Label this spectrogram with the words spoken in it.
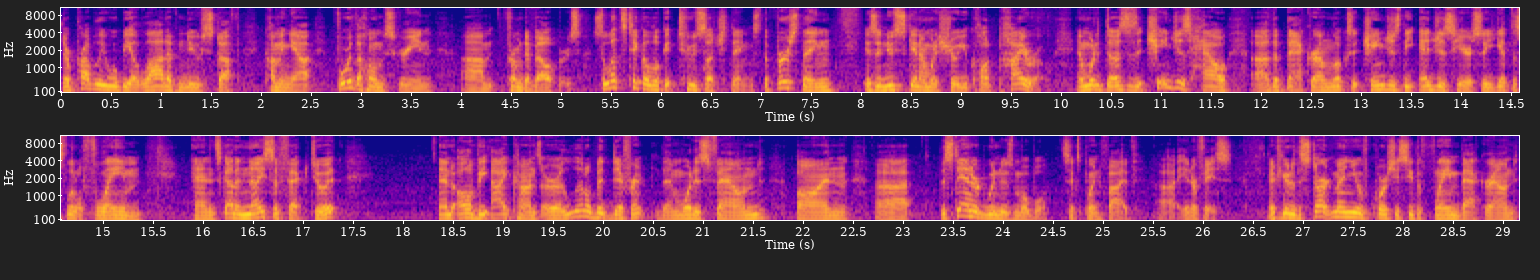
there probably will be a lot of new stuff coming out for the home screen um, from developers. So let's take a look at two such things. The first thing is a new skin I'm going to show you called Pyro. And what it does is it changes how uh, the background looks. It changes the edges here, so you get this little flame and it's got a nice effect to it. And all of the icons are a little bit different than what is found on uh, the standard Windows Mobile 6.5 uh, interface. And if you go to the Start menu, of course, you see the flame background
